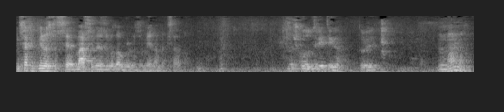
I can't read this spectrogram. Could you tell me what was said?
In vsake primeru ste se marsikaj zelo dobro razumela med sabo. Na škodo tretjega, torej. No, no.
